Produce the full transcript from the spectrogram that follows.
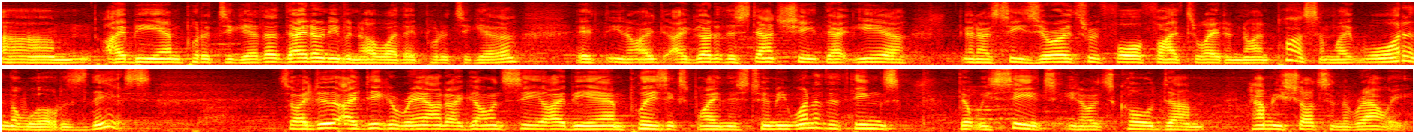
Um, IBM put it together. They don't even know why they put it together. It, you know, I, I, go to the stat sheet that year and I see zero through four, five through eight, and nine plus. I'm like, what in the world is this? So I do. I dig around. I go and see IBM. Please explain this to me. One of the things that we see, it's you know, it's called um, how many shots in the rally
